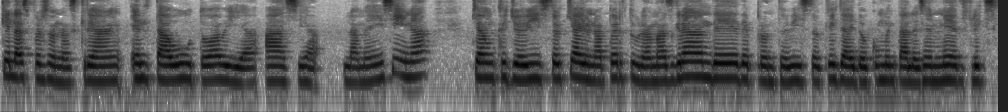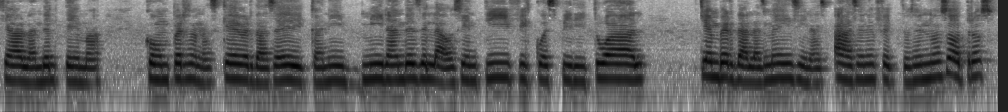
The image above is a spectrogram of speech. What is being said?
que las personas crean el tabú todavía hacia la medicina, que aunque yo he visto que hay una apertura más grande, de pronto he visto que ya hay documentales en Netflix que hablan del tema con personas que de verdad se dedican y miran desde el lado científico, espiritual, que en verdad las medicinas hacen efectos en nosotros,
